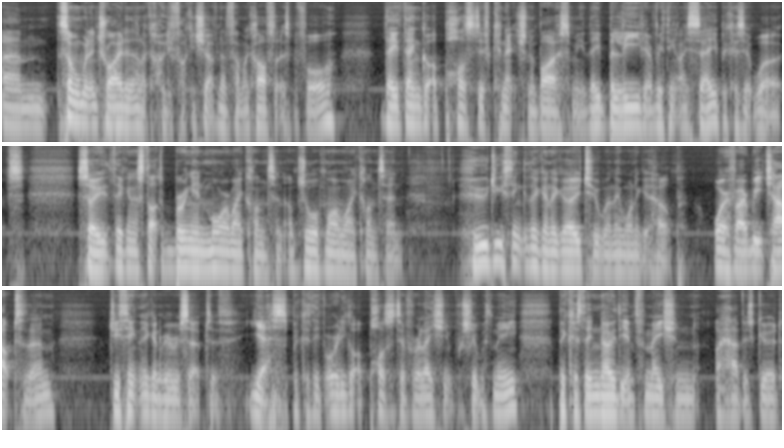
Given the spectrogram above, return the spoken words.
um, someone went and tried it. And they're like, "Holy fucking shit! I've never felt my calf like this before." They've then got a positive connection and bias to me. They believe everything I say because it works. So they're going to start to bring in more of my content, absorb more of my content. Who do you think they're going to go to when they want to get help? Or if I reach out to them, Do you think they're going to be receptive? Yes, because they've already got a positive relationship with me because they know the information I have is good.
